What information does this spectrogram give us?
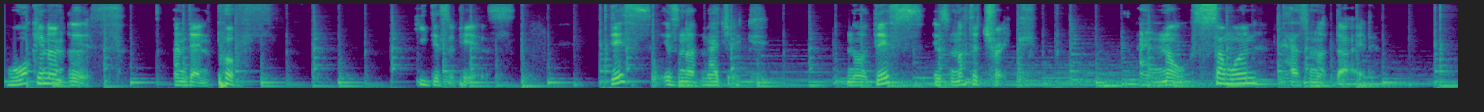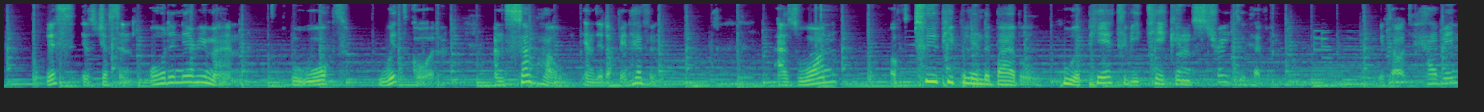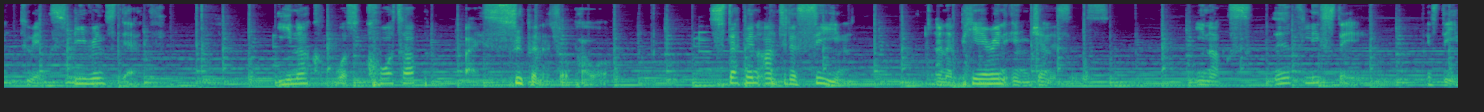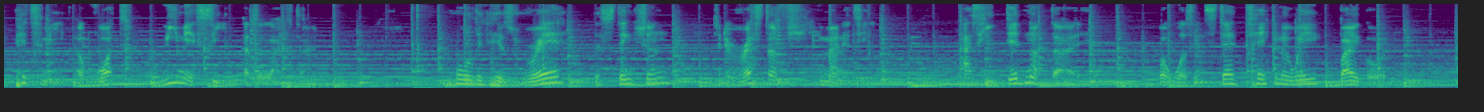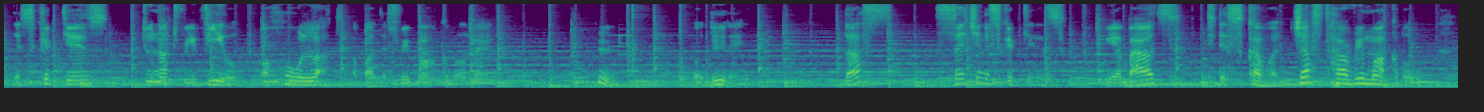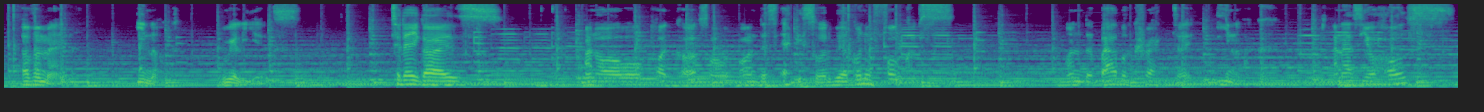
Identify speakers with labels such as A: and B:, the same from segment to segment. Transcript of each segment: A: walking on earth, and then poof, he disappears. This is not magic. No, this is not a trick. And no, someone has not died. This is just an ordinary man who walked with God and somehow ended up in heaven. As one of two people in the Bible who appear to be taken straight to heaven without having to experience death, Enoch was caught up by supernatural power. Stepping onto the scene and appearing in Genesis, Enoch's earthly stay is the epitome of what we may see as a lifetime, holding his rare distinction to the rest of humanity, as he did not die, but was instead taken away by God. The scriptures do not reveal a whole lot about this remarkable man. Hmm, or do they? Thus, searching the scriptures, we are about to discover just how remarkable of a man Enoch really is. Today, guys, on our podcast, on, on this episode, we are going to focus on the Bible character Enoch. And as your host,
